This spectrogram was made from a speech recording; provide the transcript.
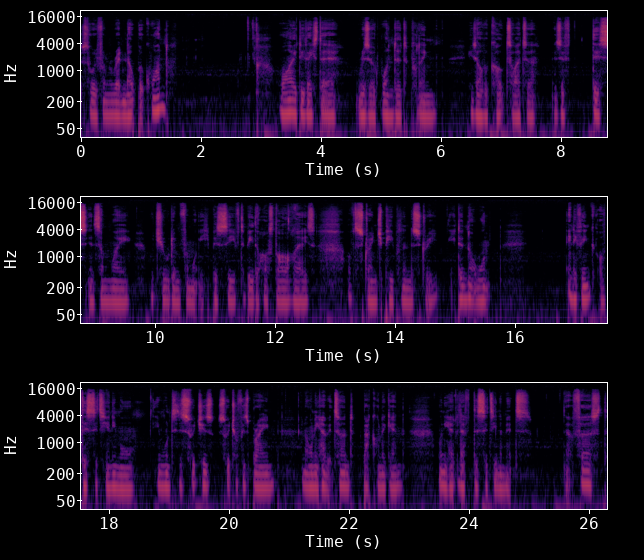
story from Red Notebook 1. Why do they stare? Rizard wondered, pulling his overcoat tighter, as if this in some way would shield him from what he perceived to be the hostile eyes of the strange people in the street. He did not want anything of this city anymore. He wanted to switch his switch off his brain and only have it turned back on again when he had left the city limits. At first,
